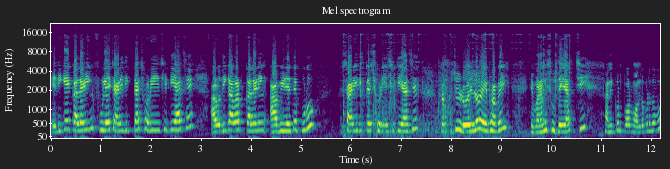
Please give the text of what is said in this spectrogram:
এদিকে কালারিং ফুলে চারিদিকটা ছড়িয়ে ছিটিয়ে আছে আর ওদিকে আবার কালারিং আবিরেতে পুরো চারিদিকটা ছড়িয়ে ছিটিয়ে আছে। সব কিছু রইল এইভাবেই। এবার আমি শুতে যাচ্ছি। খানিকক্ষণ পর বন্ধ করে দেবো।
